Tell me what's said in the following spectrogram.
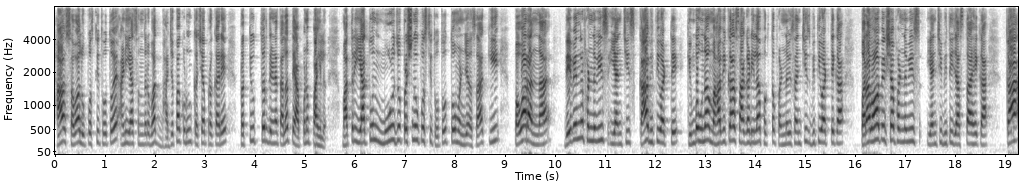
हा सवाल उपस्थित होतोय आणि या संदर्भात भाजपाकडून कशा प्रकारे प्रत्युत्तर देण्यात आलं ते आपण पाहिलं. मात्र यातून मूळ जो प्रश्न उपस्थित होतो तो म्हणजे असा की पवारांना देवेंद्र फडणवीस यांचीच का भीती वाटते? किंबहुना महाविकास आघाडीला फक्त फडणवीसांचीच भीती वाटते का? पराभवापेक्षा फडणवीस यांची भीती जास्त आहे का? का?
